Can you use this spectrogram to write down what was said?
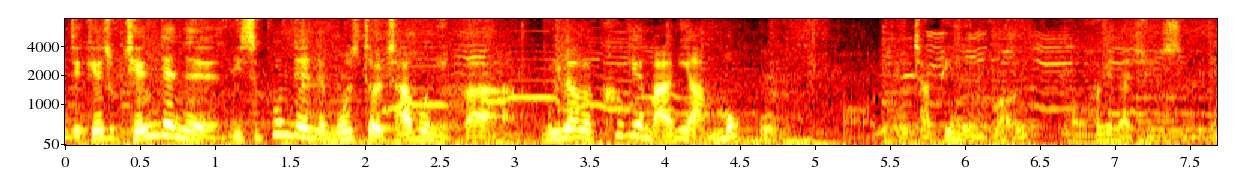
이제 계속 젠되는 리스폰되는 몬스터를 잡으니까 물약을 크게 많이 안 먹고 어, 잡히는 걸 어, 확인할 수 있습니다.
